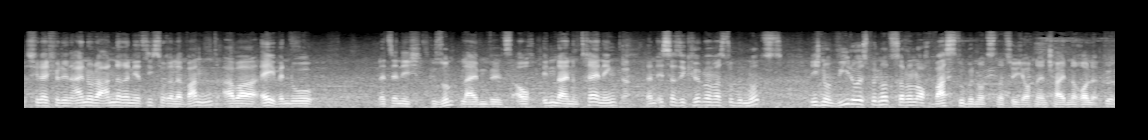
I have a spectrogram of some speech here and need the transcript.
ist vielleicht für den einen oder anderen jetzt nicht so relevant, aber ey, wenn du letztendlich gesund bleiben willst, auch in deinem Training, dann ist das Equipment, was du benutzt, nicht nur wie du es benutzt, sondern auch was du benutzt, natürlich auch eine entscheidende Rolle. Genau.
